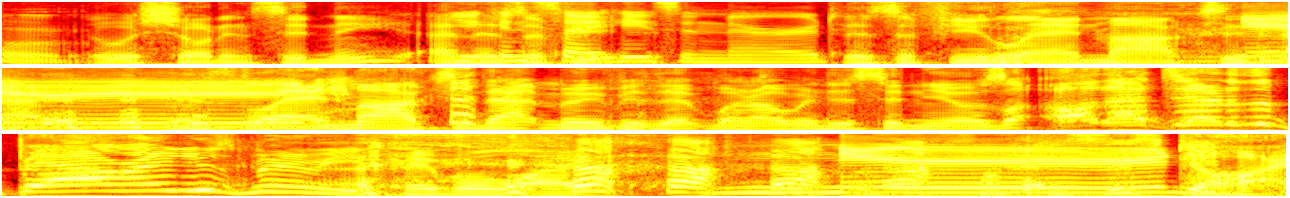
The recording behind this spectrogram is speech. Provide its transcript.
It was shot in Sydney, and You there's can a say few, he's a nerd. There's a few landmarks in that. There's landmarks in that movie that when I went to Sydney, I was like, "Oh, that's out of the Power Rangers movie." People were like, Nerd. "Who's this guy?"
